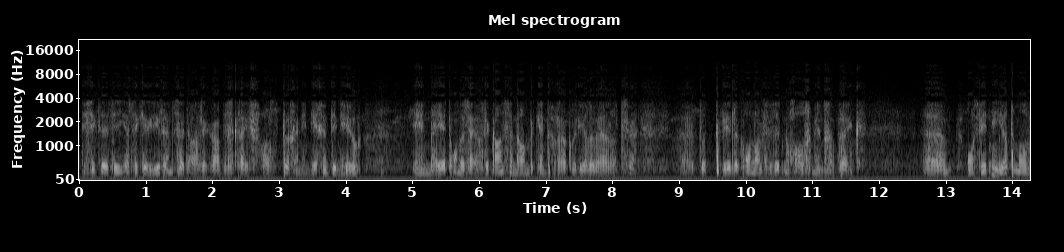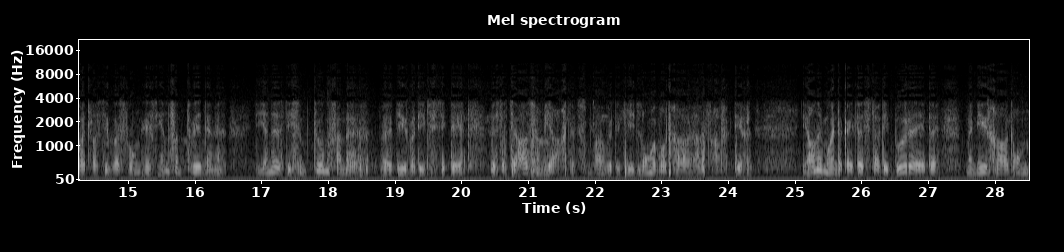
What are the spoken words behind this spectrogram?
die ziekte is de eerste keer hier in Zuid-Afrika beschreven, al terug in de 19e eeuw. En hij heeft onder zijn Afrikaanse naam bekend geraakt over de hele wereld. Uh, tot redelijk onlangs is het nog algemeen gebruik. Uh, ons weet niet helemaal wat was die oorsprong is. Een van twee dingen. Die ene is die symptoom van 'n dier wat die ziekte heeft, is dat ze asem jaagt. Dat is omdat die longen wordt geaffecteerd. Die ander moontlikheid is dat die boere het 'n manier gehad om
